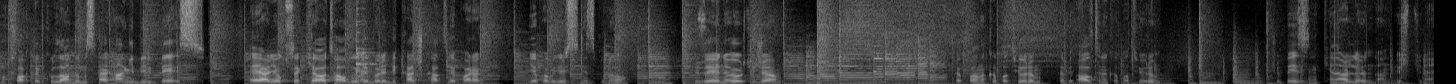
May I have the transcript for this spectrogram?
Mutfakta kullandığımız herhangi bir bez. Eğer yoksa kağıt havluyu da böyle birkaç kat yaparak yapabilirsiniz bunu. Üzerine örteceğim. Kapağını kapatıyorum. Tabii altını kapatıyorum. Şu bezin kenarlarından üstüne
